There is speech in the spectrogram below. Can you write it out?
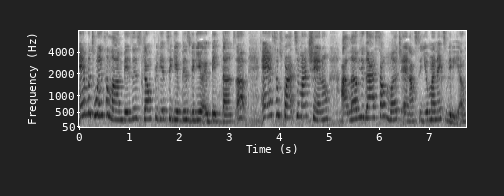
in between salon visits, don't forget to give this video a big thumbs up and subscribe to my channel. I love you guys so much, and I'll see you in my next video video.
